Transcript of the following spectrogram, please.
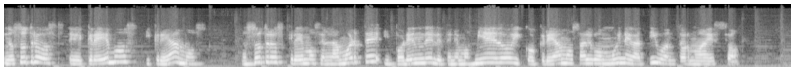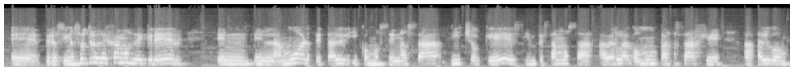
nosotros creemos y creamos nosotros creemos en la muerte y por ende le tenemos miedo y co-creamos algo muy negativo en torno a eso. Eh, pero si nosotros dejamos de creer en, la muerte tal y como se nos ha dicho que es y empezamos a, verla como un pasaje a algo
